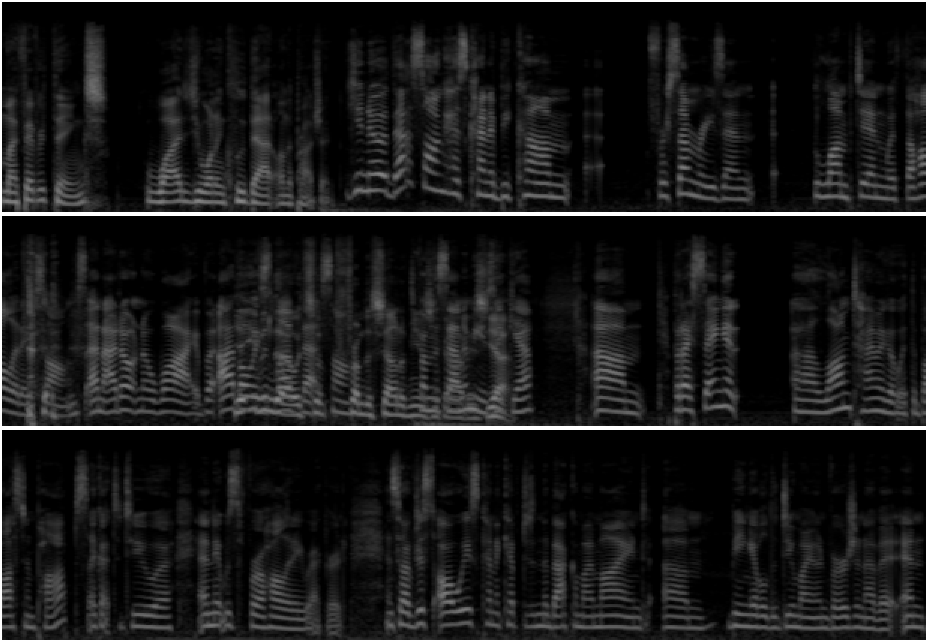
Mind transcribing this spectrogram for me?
My Favorite Things. Why did you want to include that on the project? You know, that song has kind of become, uh, for some reason, lumped in with the holiday songs, and I don't know why, but I've Yeah, always loved that a- song from The Sound of music. From the Sound of Music, yeah. yeah. Um, but I sang it a long time ago with the Boston Pops. I got to do a, and it was for a holiday record, and so I've just always kind of kept it in the back of my mind, um, being able to do my own version of it, and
